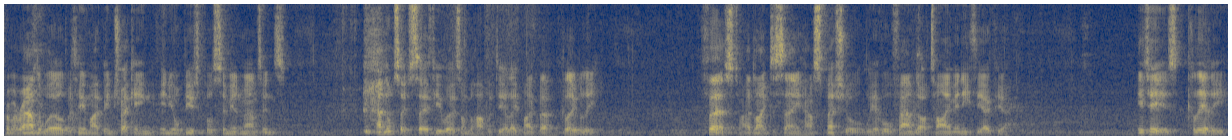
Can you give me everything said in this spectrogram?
from around the world with whom I've been trekking in your beautiful Simeon Mountains, and also to say a few words on behalf of DLA Piper globally. First, I'd like to say how special we have all found our time in Ethiopia. It is clearly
